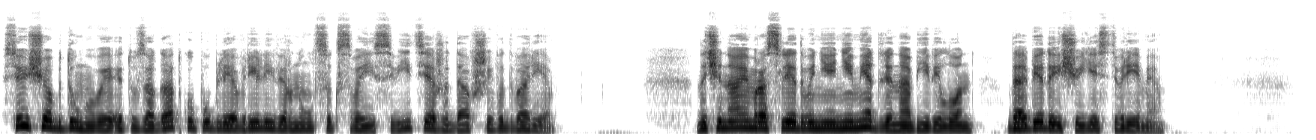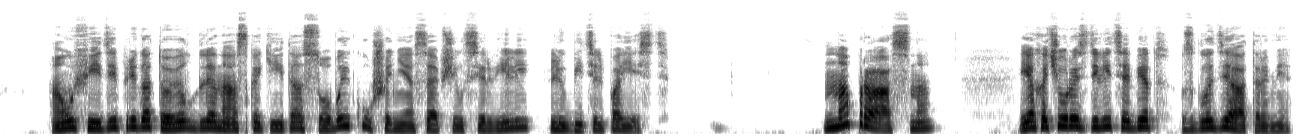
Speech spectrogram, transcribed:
Все еще обдумывая эту загадку, Публий Аврелий вернулся к своей свите, ожидавшей во дворе. «Начинаем расследование немедленно», — объявил он. «До обеда еще есть время». «А Уфидий приготовил для нас какие-то особые кушания», — сообщил Сервилий, любитель поесть. «Напрасно. Я хочу разделить обед с гладиаторами»,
